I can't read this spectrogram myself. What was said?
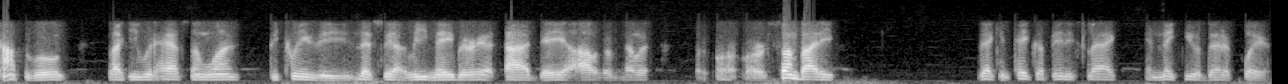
comfortable like he would have someone between the let's say a Lee Mayberry, a Todd Day, a Oliver Miller, or, or, somebody that can take up any slack and make you a better player.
